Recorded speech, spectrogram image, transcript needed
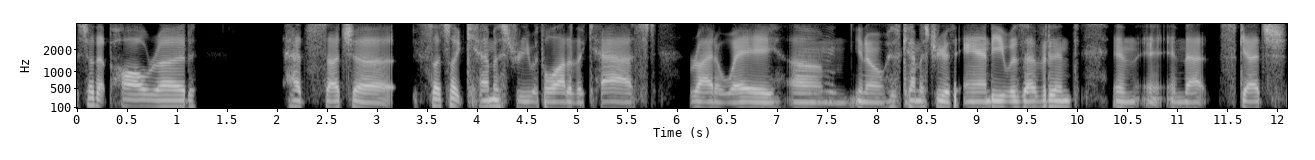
showed that Paul Rudd had such a such like chemistry with a lot of the cast right away. Um, you know, his chemistry with Andy was evident in, in in that sketch.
